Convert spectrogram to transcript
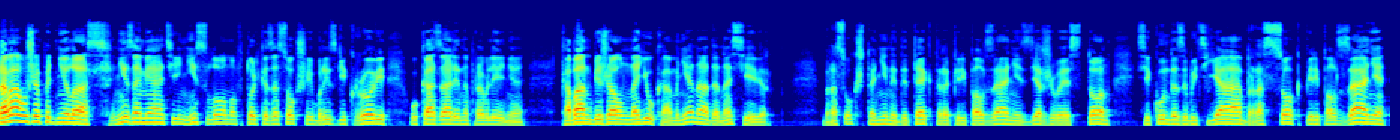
Трава уже поднялась, ни замятий, ни сломов, только засохшие брызги крови указали направление. Кабан бежал на юг, а мне надо на север. Бросок штанины детектора, переползание, сдерживая стон, секунда забытья, бросок, переползание,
